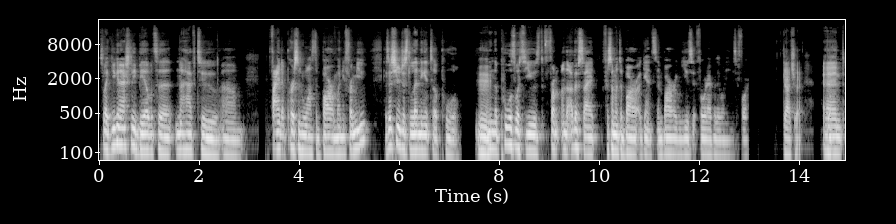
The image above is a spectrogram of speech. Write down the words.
So like you can actually be able to not have to um, find a person who wants to borrow money from you. Essentially, you're just lending it to a pool. Mm. And then the pool is what's used from on the other side for someone to borrow against and borrow and use it for whatever they want to use it for. Gotcha. And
